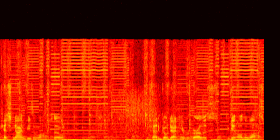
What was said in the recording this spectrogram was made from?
Catch nine bees and wasps, so. Had to go down here regardless to get all the wasps.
